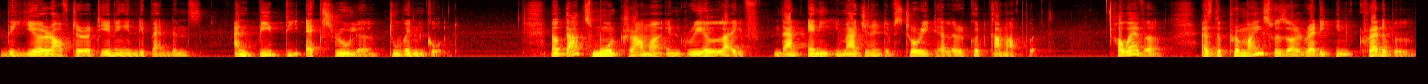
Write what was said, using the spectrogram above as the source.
the year after attaining independence and beat the ex ruler to win gold. Now, that's more drama in real life than any imaginative storyteller could come up with. However, as the premise was already incredible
